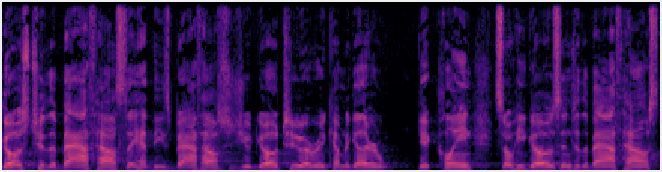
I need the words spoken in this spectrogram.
goes to the bathhouse. They had these bathhouses you'd go to, everybody come together, get clean. So he goes into the bathhouse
